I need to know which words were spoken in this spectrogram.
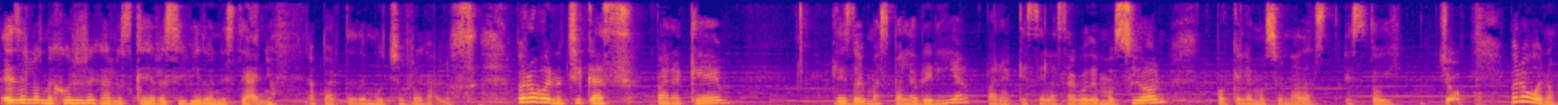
es de los mejores regalos que he recibido en este año, aparte de muchos regalos. Pero bueno, chicas, ¿para qué les doy más palabrería? ¿Para qué se las hago de emoción? Porque la emocionada estoy yo. Pero bueno,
